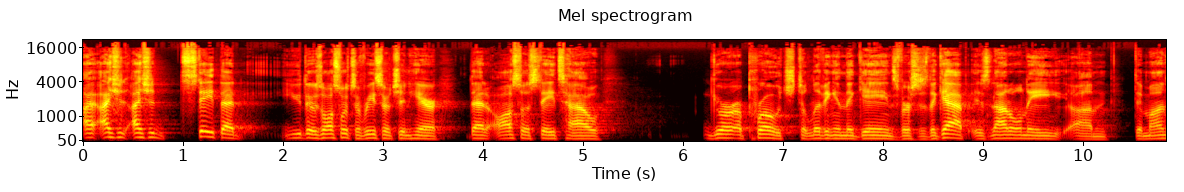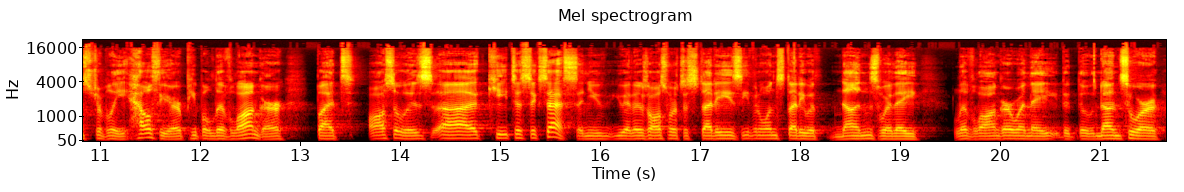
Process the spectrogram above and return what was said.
I, I should I should state that you there's all sorts of research in here that also states how your approach to living in the gains versus the gap is not only um, demonstrably healthier, people live longer, but also is uh, key to success. And you, you, there's all sorts of studies, even one study with nuns where they live longer when they, the, the nuns who are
